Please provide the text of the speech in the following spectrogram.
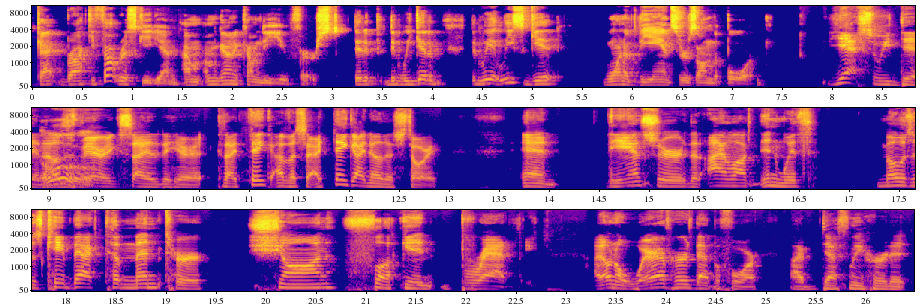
Okay, Brock, you felt risky again. I'm, I'm going to come to you first. Did it? Did we get? A, did we at least get one of the answers on the board? Yes, we did. I was Oh. very excited to hear it because I think I was. I think I know this story, and the answer that I locked in with Moses came back to mentor Shawn fucking Bradley. I don't know where I've heard that before. I've definitely heard it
